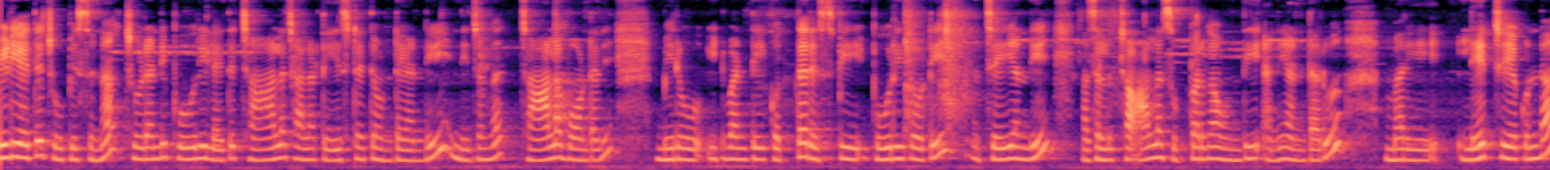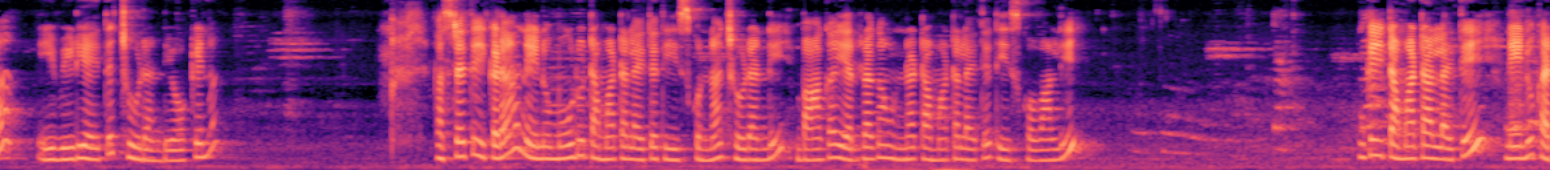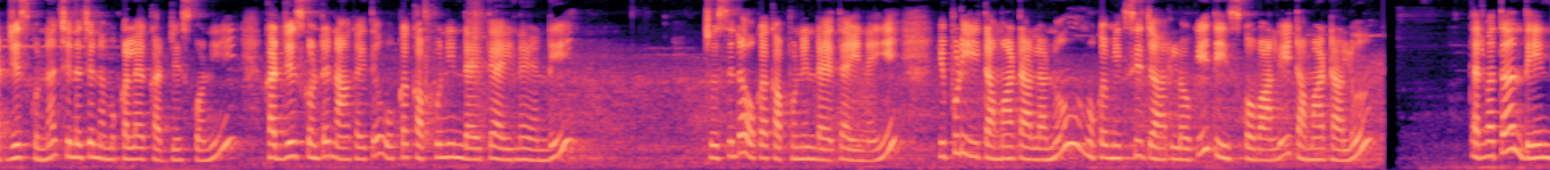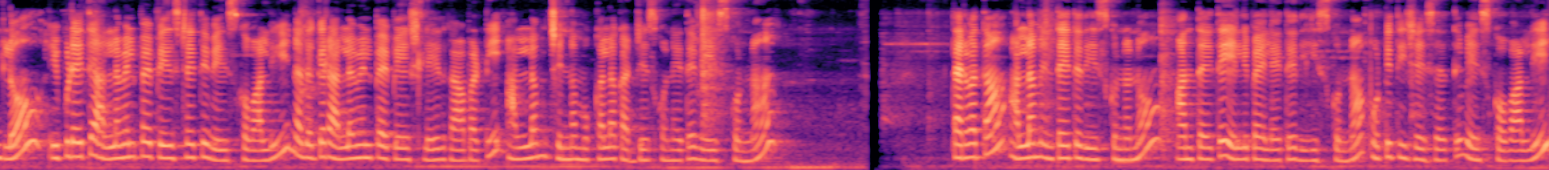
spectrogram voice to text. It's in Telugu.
వీడియో అయితే చూపిస్తున్నా. చూడండి పూరీలు అయితే చాలా చాలా టేస్ట్ అయితే ఉంటాయండి. నిజంగా చాలా బాగుంటుంది. మీరు ఇటువంటి కొత్త రెసిపీ పూరితోటి చేయండి. అసలు చాలా సూపర్గా ఉంది అని అంటారు. మరి లేట్ చేయకుండా ఈ వీడియో అయితే చూడండి ఓకేనా? ఫస్ట్ అయితే ఇక్కడ నేను మూడు టమాటాలు అయితే తీసుకున్నా. చూడండి బాగా ఎర్రగా ఉన్న టమాటాలు అయితే తీసుకోవాలి. ఇంకా ఈ టమాటాలు అయితే నేను కట్ చేసుకున్న. చిన్న చిన్న ముక్కలు కట్ చేసుకొని కట్ చేసుకుంటే నాకైతే ఒక కప్పు నిండి అయితే అయినాయండి. చూసింటే ఒక కప్పు నిండి అయితే అయినాయి. ఇప్పుడు ఈ టమాటాలను ఒక మిక్సీ జార్లోకి తీసుకోవాలి టమాటాలు. తర్వాత దీంట్లో ఇప్పుడైతే అల్లం వెల్లిపాయ పేస్ట్ అయితే వేసుకోవాలి. నా దగ్గర అల్లం వెల్లిపాయ పేస్ట్ లేదు కాబట్టి అల్లం చిన్న ముక్కలా కట్ చేసుకొని అయితే వేసుకున్నా. తర్వాత అల్లం ఎంతైతే తీసుకున్నానో అంతైతే ఎల్లిపాయలు అయితే తీసుకున్నా. పొట్టి తీసేసి అయితే వేసుకోవాలి.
